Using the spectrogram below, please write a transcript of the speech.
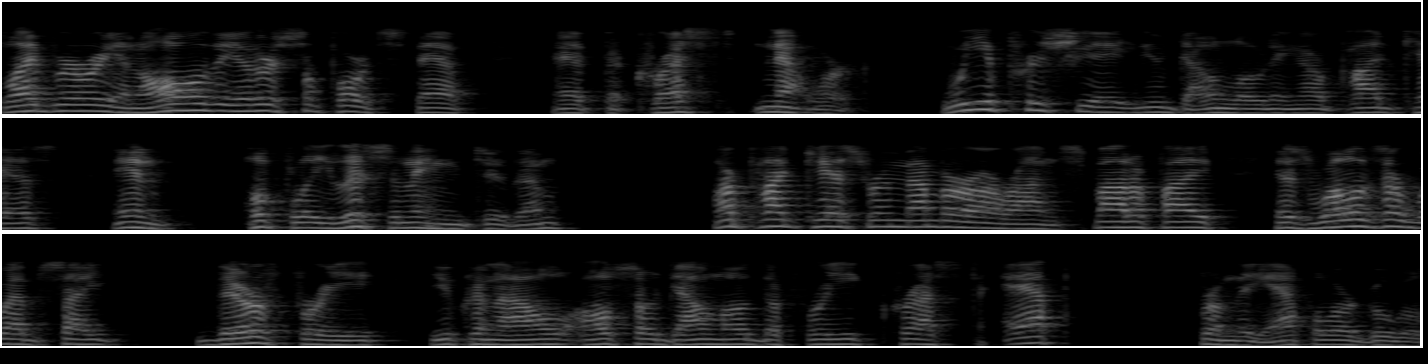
Library, and all of the other support staff at the Crest Network, we appreciate you downloading our podcasts and hopefully listening to them. Our podcasts, remember, are on Spotify as well as our website. They're free. You can now also download the free Crest app from the Apple or Google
